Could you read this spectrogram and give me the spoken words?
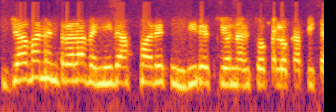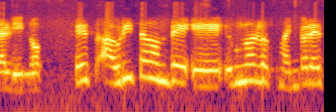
ya van a entrar a Avenida Juárez en dirección al Zócalo Capitalino. Es ahorita donde eh, uno de los mayores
